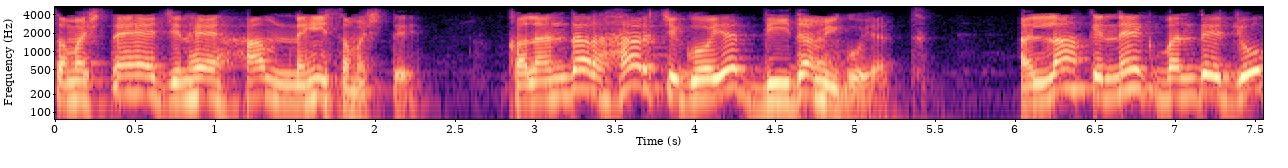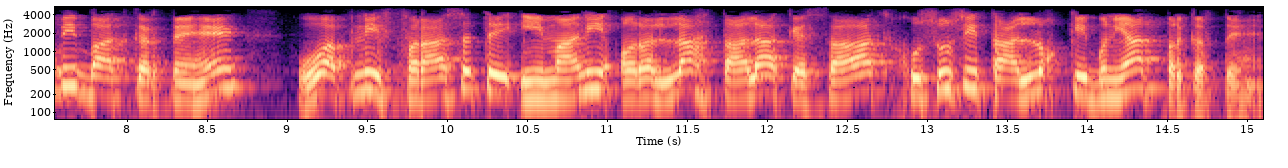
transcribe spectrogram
سمجھتے ہیں، جنہیں ہم نہیں سمجھتے۔ قلندر ہر چگویت دیدہ می گویت۔ اللہ کے نیک بندے جو بھی بات کرتے ہیں، وہ اپنی فراست ایمانی اور اللہ تعالی کے ساتھ خصوصی تعلق کی بنیاد پر کرتے ہیں۔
